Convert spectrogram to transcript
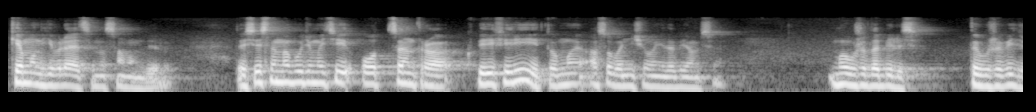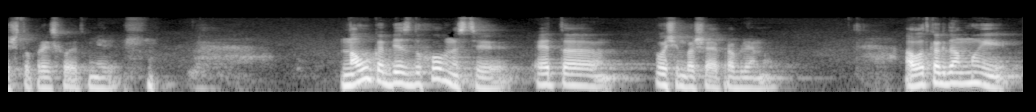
кем он является на самом деле. То есть если мы будем идти от центра к периферии, то мы особо ничего не добьемся. Мы уже добились. Ты уже видишь, что происходит в мире. Наука без духовности – это очень большая проблема. А вот когда мы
